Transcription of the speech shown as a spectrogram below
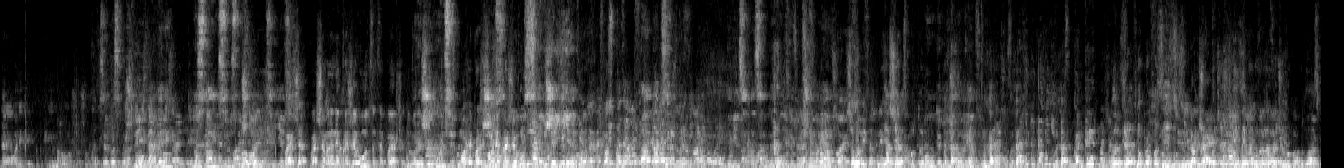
дерева, не крім, крім того, що, що в нас Це є. безкоштовно. Я вам достану все Володя, Це є. Перше, перше вони не приживуться, це перше. Друге, Переживуться. може, приж- може приживуться. Це вже є. Банани. Так, це дивіться, а це буде полутичний варіант. Шановні колеги, я ще раз повторюю. Михайло. Михайло, Михайло, Михайло. Конкретно конкретну пропозицію, якщо хочеш війти робочу групу, будь ласка.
